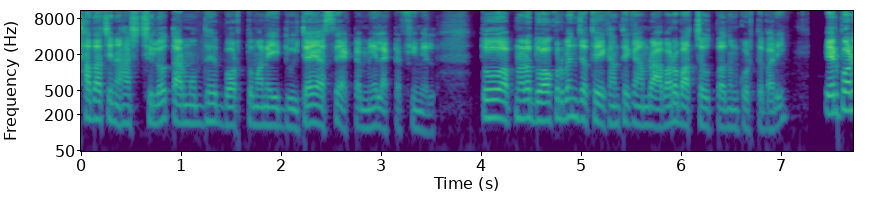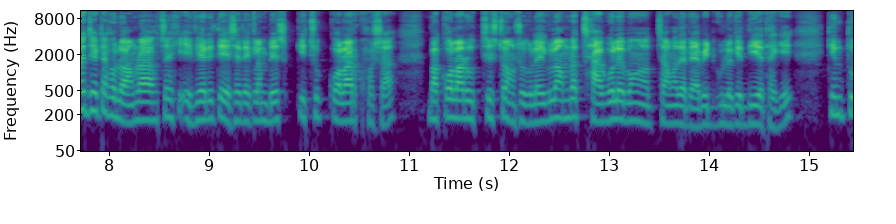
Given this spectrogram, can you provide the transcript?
সাদা চীনা হাঁস ছিল, তার মধ্যে বর্তমানে এই দুইটাই আছে, একটা মেল একটা ফিমেল তো আপনারা দোয়া করবেন যাতে এখান থেকে আমরা আবারও বাচ্চা উৎপাদন করতে পারি। এরপরে যেটা হলো, আমরা হচ্ছে এভিয়ারিতে এসে দেখলাম বেশ কিছু কলার খোসা বা কলার উচ্ছিষ্ট অংশগুলো। এগুলো আমরা ছাগল এবং হচ্ছে আমাদের র্যাবিটগুলোকে দিয়ে থাকি। কিন্তু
